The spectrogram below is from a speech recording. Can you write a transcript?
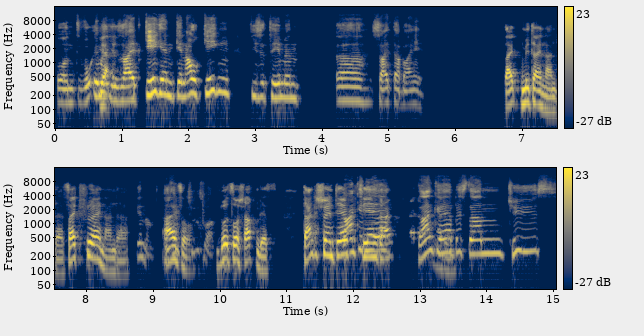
und wo immer ja. ihr seid, gegen, genau gegen diese Themen äh, seid dabei. Seid miteinander, seid füreinander. Genau. Also, nur so schaffen wir es. Dankeschön, Dirk. Danke Vielen dir. Dank. Danke, bis dann. Tschüss.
